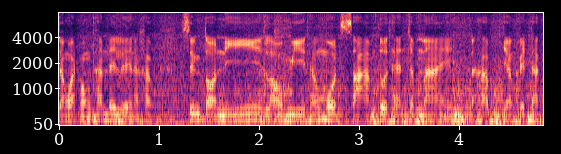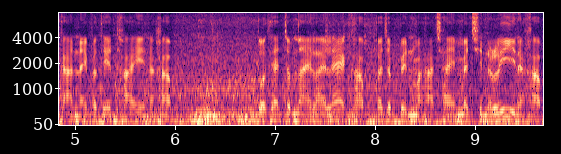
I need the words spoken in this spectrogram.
จังหวัดของท่านได้เลยนะครับ ซึ่งตอนนี้เรามีทั้งหมด 3 ตัวแทนจำหน่ายนะครับอย่างเป็นทางการในประเทศไทยนะครับ ตัวแทนจำหน่ายรายแรกครับก็จะเป็นมหาชัย Machinery นะครับ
